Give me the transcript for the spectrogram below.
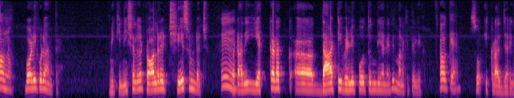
అవును. బాడీ కూడా అంతే. మీకు ఇనీషియల్గా టాలరేట్ చేసి ఉండొచ్చు. బట్ అది ఎక్కడ దాటి వెళ్ళిపోతుంది అనేది మనకి తెలియదు ఓకే సో ఇక్కడ అది జరిగి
